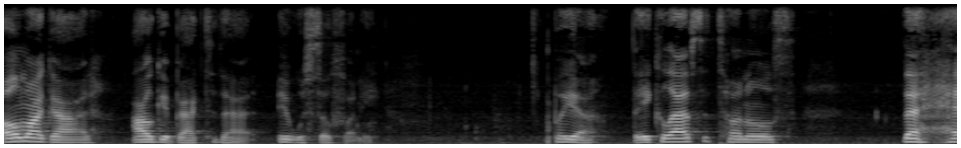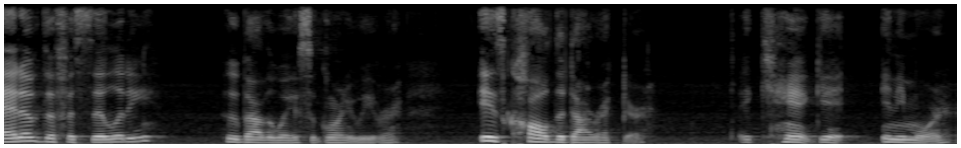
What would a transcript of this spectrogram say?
Oh my god, I'll get back to that. It was so funny. But yeah, they collapse the tunnels. The head of the facility, who by the way is Sigourney Weaver, is called the director. It can't get any more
